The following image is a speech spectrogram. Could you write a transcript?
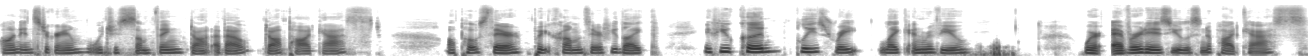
on Instagram, which is something dot about dot podcast. I'll post there. Put your comments there if you'd like. If you could, please rate, like, and review wherever it is you listen to podcasts.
